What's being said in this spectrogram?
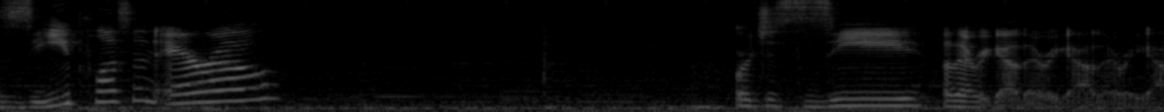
Z plus an arrow? Or just Z. Oh, there we go, there we go, there we go.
